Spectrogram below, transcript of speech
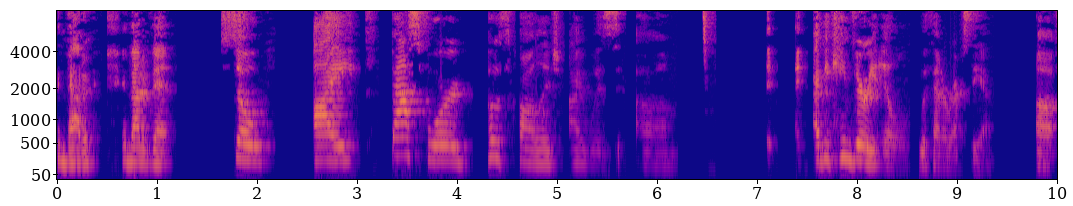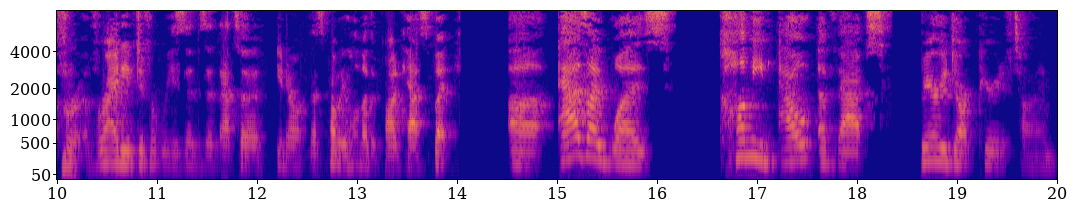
in that in that event. So I fast forward post college. I was um, I- became very ill with anorexia uh, for a variety of different reasons, and that's a you know that's probably a whole other podcast. But uh, as I was coming out of that very dark period of time,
